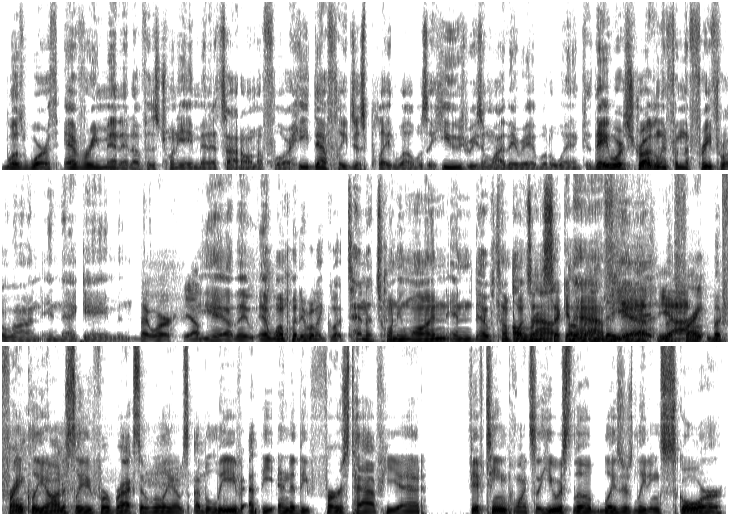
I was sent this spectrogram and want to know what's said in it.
was worth every minute of his 28 minutes out on the floor. He definitely just played well. Was a huge reason why they were able to win because they were struggling from the free throw line in that game, and They were. Yep. yeah, they at one point they were like what 10 to 21 and at some points in the second around half. the- yeah, But, yeah. frank, but frankly, honestly, for Braxton Williams, I believe at the end of the first half he had 15 points. So he was the Blazers' leading scorer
